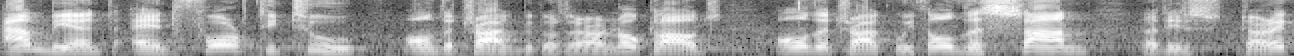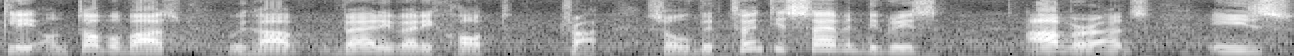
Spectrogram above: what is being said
ambient and 42 on the track because there are no clouds on the track with all the sun that is directly on top of us. We have very, very hot track. So the 27 degrees average is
